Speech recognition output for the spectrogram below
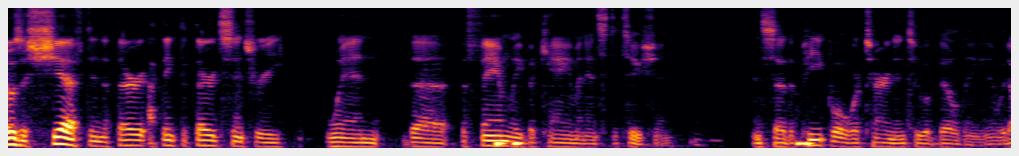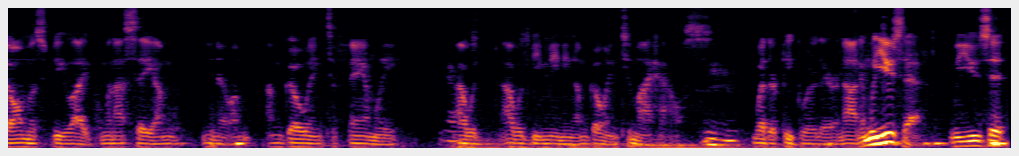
there was a shift in the third i think the third century when the the family became an institution and so the people were turned into a building and it would almost be like when i say i'm you know i'm i'm going to family Yeah. i would i would be meaning i'm going to my house Mhm. whether people are there or not. And we use that. We use it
